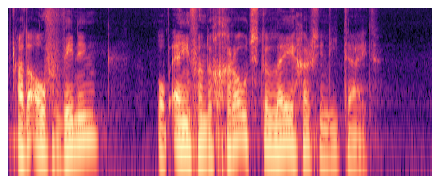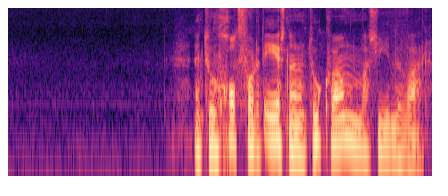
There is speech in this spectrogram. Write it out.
had de overwinning op een van de grootste legers in die tijd. En toen God voor het eerst naar hem toe kwam, was hij in de war.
